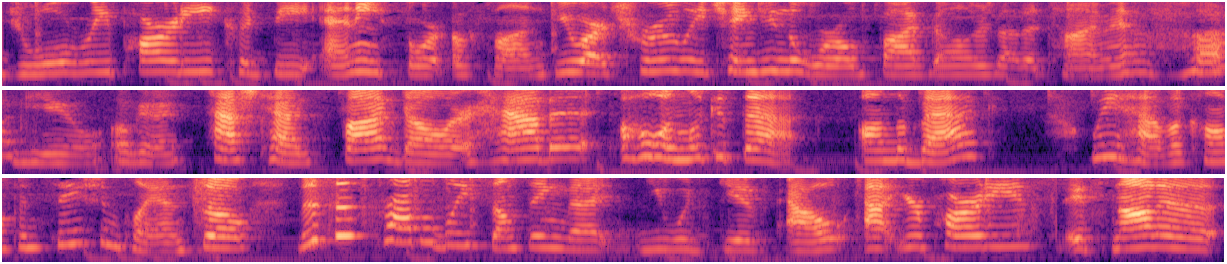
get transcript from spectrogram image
jewelry party could be any sort of fun. You are truly changing the world $5 at a time. Fuck you. Okay. Hashtag $5 habit. Oh, and look at that. On the back, we have a compensation plan. So this is probably something that you would give out at your parties. It's not a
